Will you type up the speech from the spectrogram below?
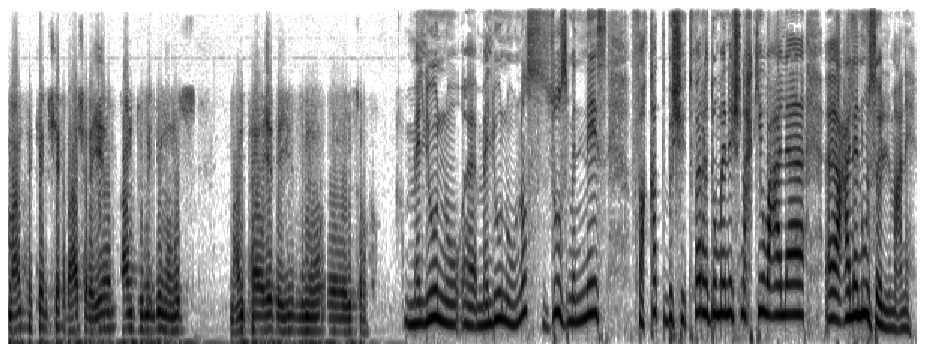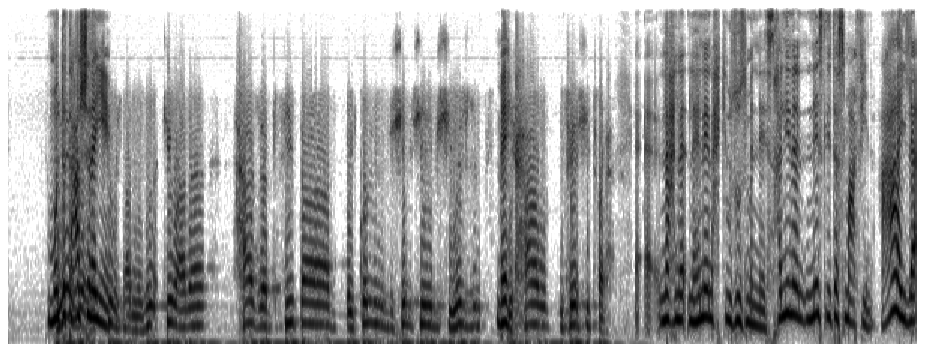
معناتها كان باش ياخذ 10 أيام عنده مليون ونص. معناتها هذا يلزمه يصرفه. مليون و مليون ونص زوز من الناس فقط باش يتفرهدوا ماناش نحكيو على على نزل معناه. مدة 10 أيام. نحكيو على حاجة بسيطة بالكل باش يمشي باش ينجم يحاول كيفاش يتفرح. نحن لهنا نحكيو زوز من الناس. خلينا الناس اللي تسمع فينا. عائلة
